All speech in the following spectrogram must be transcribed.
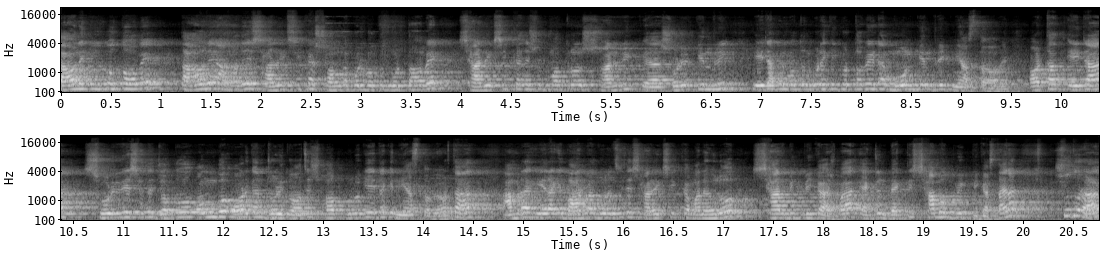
তাহলে কি করতে হবে? তাহলে আমাদের শারীরিক শিক্ষার সংজ্ঞা পরিবর্তন করতে হবে। শারীরিক শিক্ষা যে শুধুমাত্র শারীরিক শরীর কেন্দ্রিক, এটা পরিবর্তন করে কি করতে হবে? এটা মন কেন্দ্রিক নিয়ে আসতে হবে। অর্থাৎ এটা শরীরের সাথে যত অঙ্গ অর্গান জড়িত আছে, সবগুলোকে এটাকে নিয়ে আসতে হবে। অর্থাৎ আমরা এর আগে বারবার বলেছি যে শারীরিক শিক্ষা মানে হলো সার্বিক বিকাশ বা একজন ব্যক্তির সামগ্রিক বিকাশ, তাই না? সুতরাং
